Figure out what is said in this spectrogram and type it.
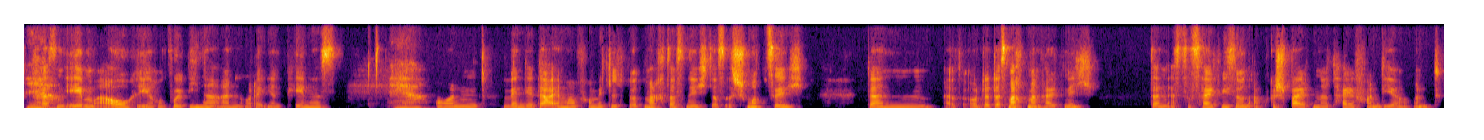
ja. fassen eben auch ihre Vulvina an oder ihren Penis. Ja. Und wenn dir da immer vermittelt wird, mach das nicht, das ist schmutzig, dann, also, oder das macht man halt nicht, dann ist das halt wie so ein abgespaltener Teil von dir. Und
